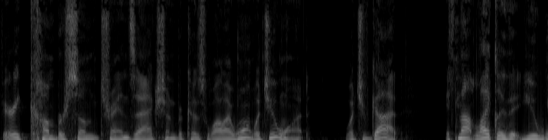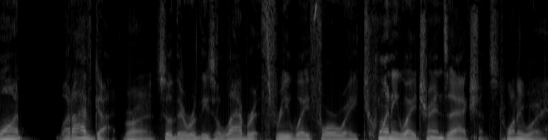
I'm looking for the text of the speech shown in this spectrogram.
Very cumbersome transaction because while I want what you want, what you've got, it's not likely that you want what I've got. Right. So there were these elaborate three way, four way, 20 way transactions. 20 way.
